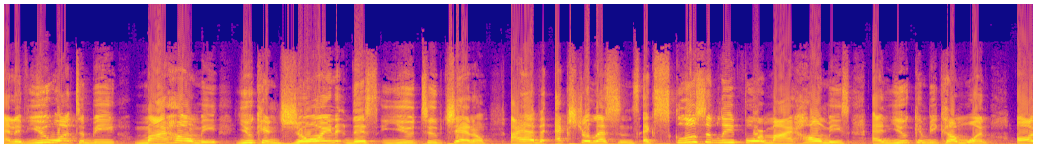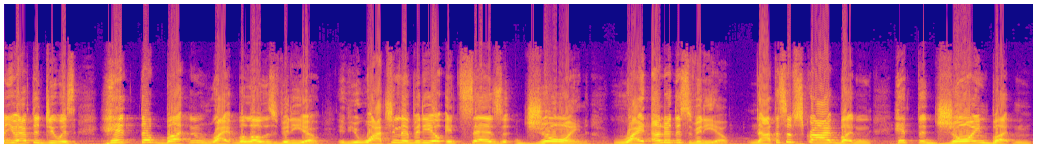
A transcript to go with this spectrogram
and if you want to be my homie, you can join this YouTube channel. I have extra lessons exclusively for my homies, and you can become one. All you have to do is hit the button right below this video. If you're watching the video, it says join right under this video, not the subscribe button, hit the join button,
